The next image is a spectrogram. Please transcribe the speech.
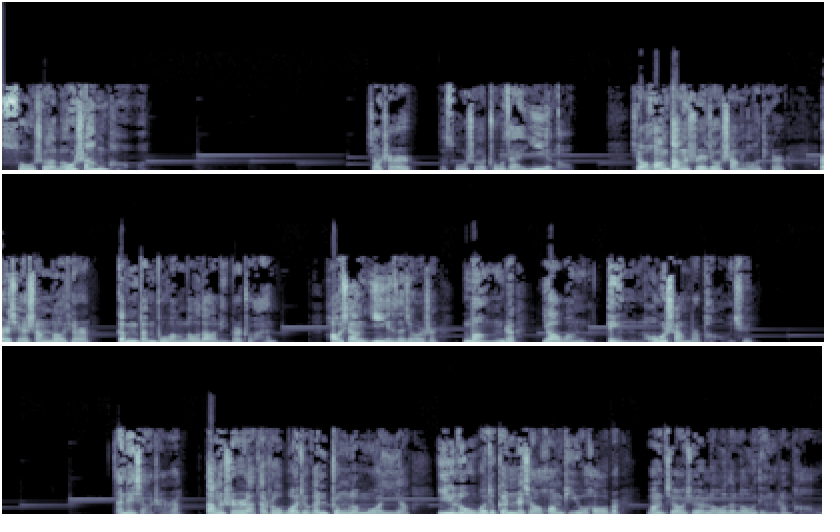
宿舍楼上跑啊？小陈的宿舍住在一楼，小黄当时就上楼梯而且上楼梯根本不往楼道里边转，好像意思就是猛着要往顶楼上边跑去。咱这小陈啊，当时啊，他说我就跟中了魔一样，一路我就跟着小黄屁股后边往教学楼的楼顶上跑，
